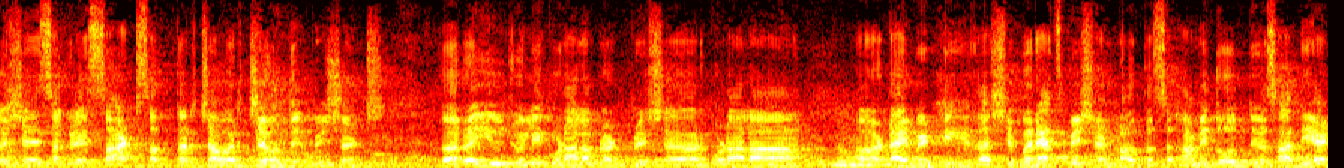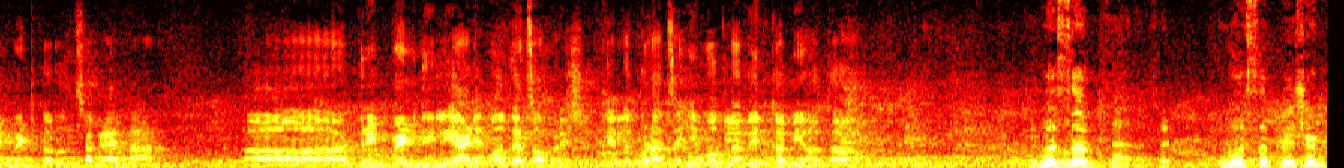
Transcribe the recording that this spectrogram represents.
कसे सगळे साठ सत्तरच्या वरचे होते पेशंट्स तर युजली कुणाला ब्लड प्रेशर कुणाला डायबेटीज असे बऱ्याच पेशंटला होतं. स- आम्ही दोन दिवस आधी ॲडमिट करून सगळ्यांना ट्रीटमेंट दिली आणि मगच ऑपरेशन केलं. कोणाचं हिमोग्लोबिन कमी होतं. वो सब वो सब पेशेंट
